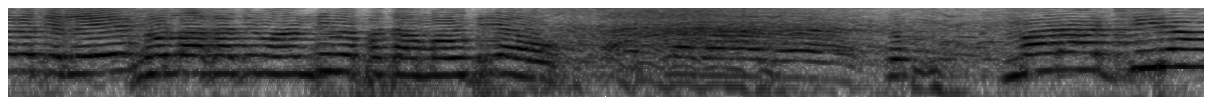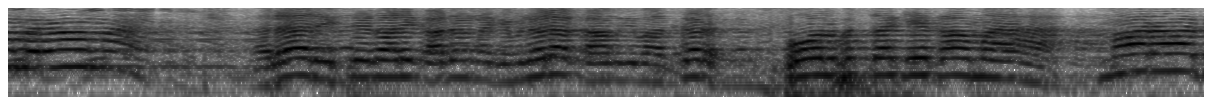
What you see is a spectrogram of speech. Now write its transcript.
लगे। चले? नो लाका जो आंधी में पजामा उठ रहा हो। अच्छा बात है। तो महाराज जी राम राम। अरे रिश्तेदारी काटन ना के मेरा काम की बात कर। बोल बच्चा के काम आया है? महाराज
